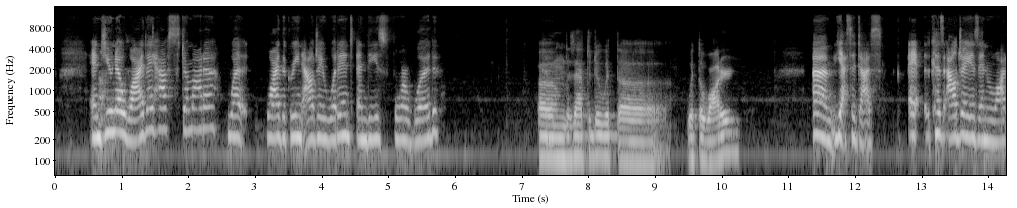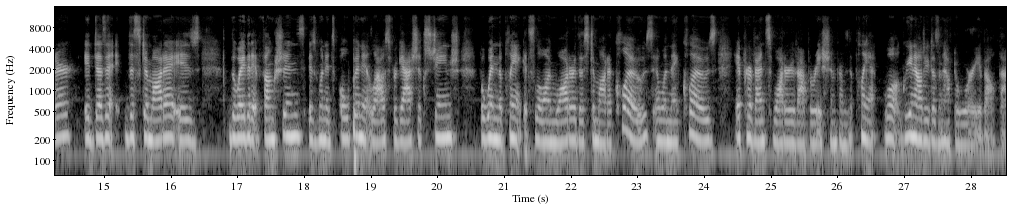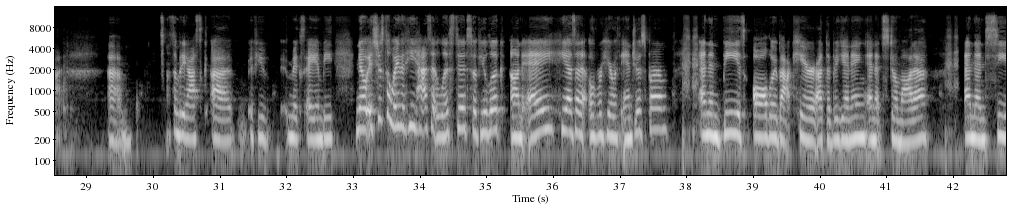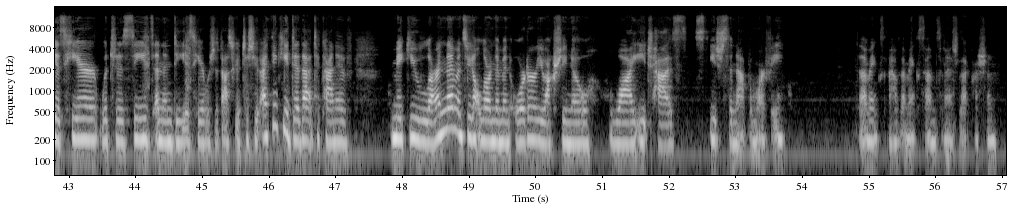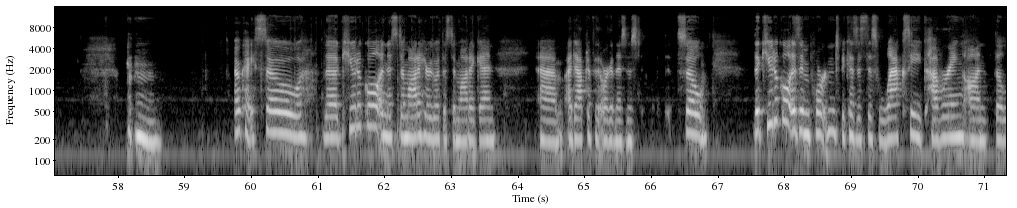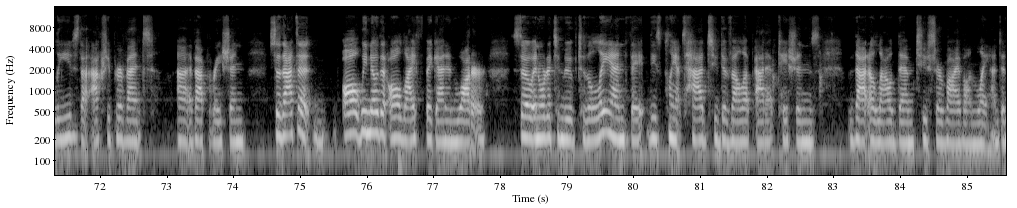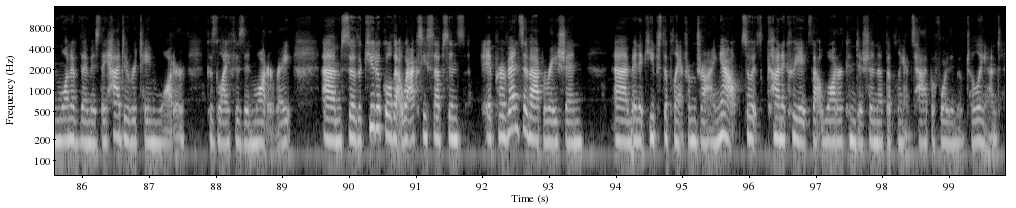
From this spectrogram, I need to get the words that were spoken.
And do you know why they have stomata? What why the green algae wouldn't and these four would? Um, does that have to do with the with the water? Um, yes, it does. Because algae is in water, it doesn't. The stomata is the way that it functions is when it's open, it allows for gas exchange. But when the plant gets low on water, the stomata close, and when they close, it prevents water evaporation from the plant. Well, green algae doesn't have to worry about that. Um, somebody asked uh, if you mix A and B. No, it's just the way that he has it listed. So if you look on A, he has it over here with angiosperm, and then B is all the way back here at the beginning, and it's stomata. And then C is here, which is seeds, and then D is here, which is vascular tissue. I think he did that to kind of make you learn them, and so you don't learn them in order. You actually know why each has each synapomorphy. That makes I hope that makes sense and answer that question. Okay, so the cuticle and the stomata, here we go with the stomata again, um, adaptive for the organisms. So the cuticle is important because it's this waxy covering on the leaves that actually prevent uh, evaporation. So that's a, all, we know that all life began in water. So in order to move to the land, they, these plants had to develop adaptations that allowed them to survive on land. And one of them is they had to retain water because life is in water, right? Um, so the cuticle, that waxy substance, it prevents evaporation um, and it keeps the plant from drying out. So it kind of creates that water condition that the plants had before they moved to land.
